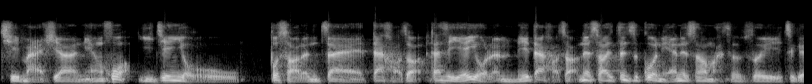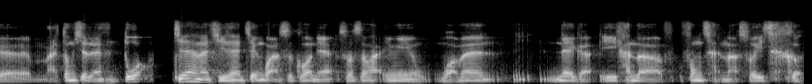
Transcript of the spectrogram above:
去买下年货，已经有不少人在戴口罩，但是也有人没戴口罩。那时候正是过年的时候嘛，所所以这个买东西的人很多。接下来几天尽管是过年，说实话，因为我们。那个一看到封城了，所以这个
